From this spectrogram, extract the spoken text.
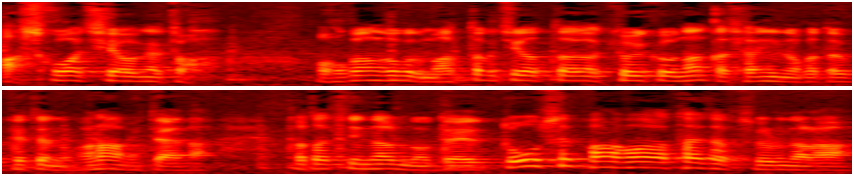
あそこは違うねと他のところで全く違った教育をなんか社員の方受けてるのかなみたいな形になるのでどうせパラハラ対策するなら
